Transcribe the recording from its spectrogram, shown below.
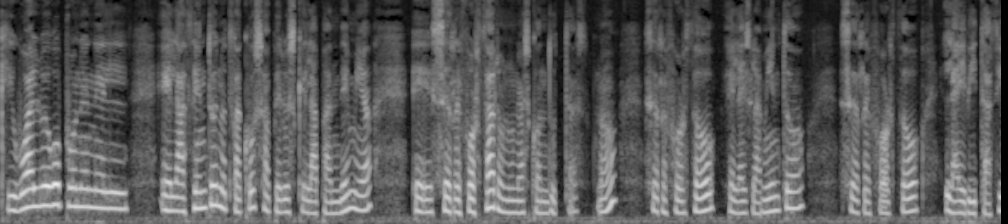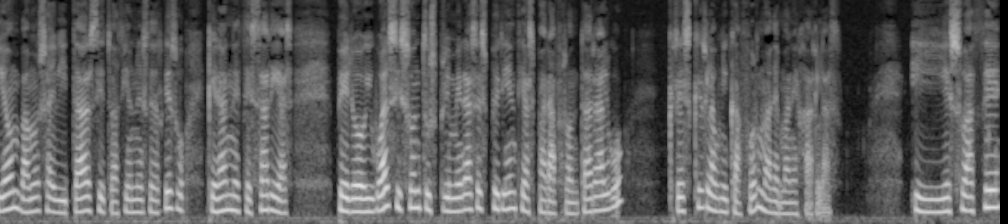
que igual luego ponen el, el acento en otra cosa, pero es que la pandemia eh, se reforzaron unas conductas, ¿no? Se reforzó el aislamiento, se reforzó la evitación, vamos a evitar situaciones de riesgo que eran necesarias, pero igual si son tus primeras experiencias para afrontar algo, crees que es la única forma de manejarlas. Y eso hace,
